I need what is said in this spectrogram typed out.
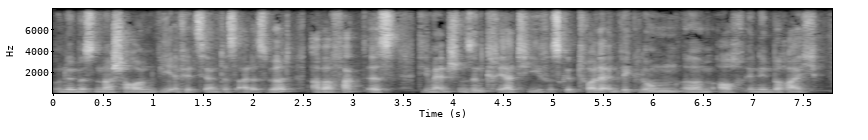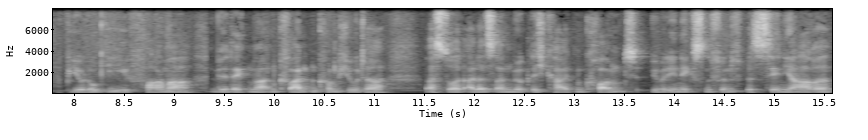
und wir müssen mal schauen, wie effizient das alles wird. Aber Fakt ist, die Menschen sind kreativ, es gibt tolle Entwicklungen, ähm, auch in dem Bereich Biologie, Pharma, wir denken mal an Quantencomputer, was dort alles an Möglichkeiten kommt über die nächsten fünf bis zehn Jahre,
